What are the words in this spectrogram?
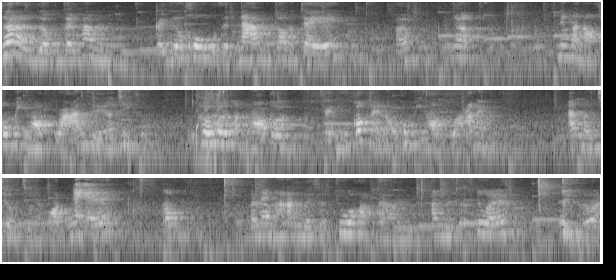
Rất là giống cái mà cái dừa khô của Việt Nam cho nó chè ấy. Đấy. nhưng mà nó không bị ngọt quá như thế nó chỉ hơi hơi ngọt ngọt thôi. Cái ngũ cốc này nó cũng không bị ngọt quá này ăn nó chiều chỉ ngọt nhẹ đấy. Không, cái này mà ăn với sữa chua hoặc là ăn với sữa tươi ấy đỉnh luôn.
